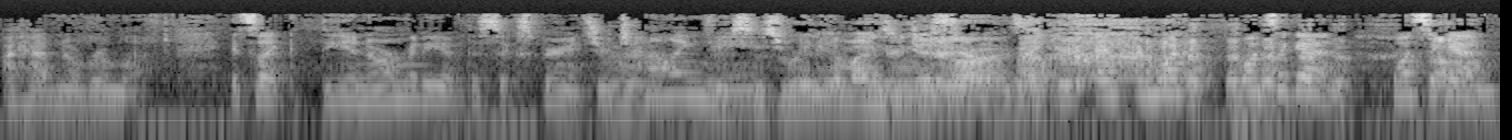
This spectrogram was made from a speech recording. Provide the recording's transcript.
I had no room left. It's like the enormity of this experience. You're telling me this is really amazing, you're just, guys. right, and, and one, once again, once again,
